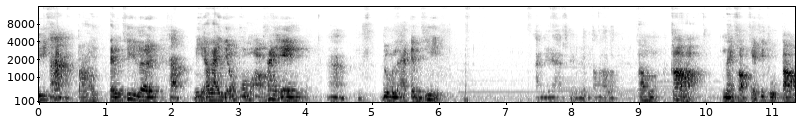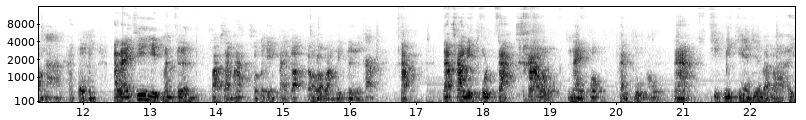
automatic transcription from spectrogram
ดีครับอ่าไปเต็มที่เลยครับ มีอะไรเดี๋ยวผมออกให้เองอ่าดูแลเต็มที่ อันนี้อาจจะต้องระวังต้องก็ในขอบเขตที่ถูกต้องใช่ครับผมอะไรที่มันเกินความสามารถของตัวเองไปก็ต้องระวังนิดนึงครับครับ แล้วคราวนี้ปุตตะเข้าในภพพันธุเขาอ่าที่มีเกณฑ์ที่แบบว่าเอ้ย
